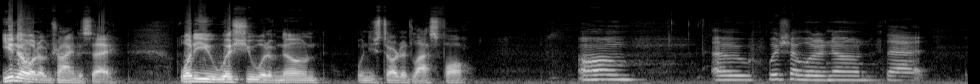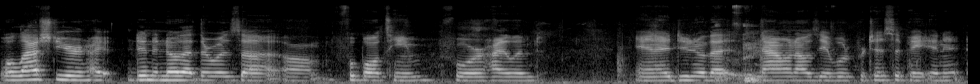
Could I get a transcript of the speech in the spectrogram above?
you know what I'm trying to say. What do you wish you would have known when you started last fall? Um, I wish I would have known that. Well, last year I didn't know that there was a um, football team for Highland, and I do know that now, and I was able to participate in it,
